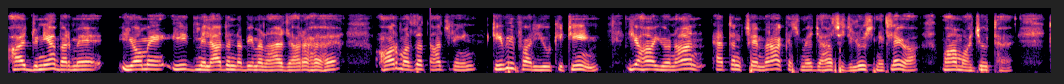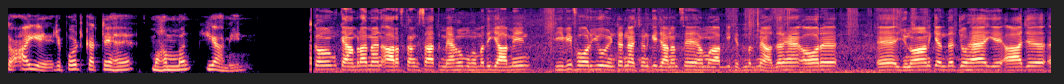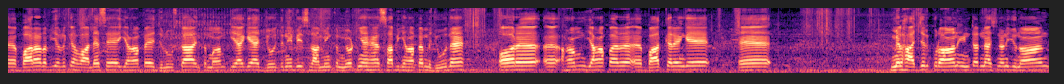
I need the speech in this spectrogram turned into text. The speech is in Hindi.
आज दुनिया भर में योम ईद मिलादुलनबी मनाया जा रहा है और मज़द नाजरीन टी वी फॉर यू की टीम यहाँ यूनान एथन से मराकस में जहाँ से जुलूस निकलेगा, वहाँ मौजूद है। तो आइए रिपोर्ट करते हैं मोहम्मद यामीन। कैमरामैन आरफ खान के साथ मैं हूँ Mohammad Yamin. T V for you international की जानब से हम आपकी खिदमत में हाज़िर हैं और यूनान के अंदर जो है, ये आज बारह रबी के हवाले से यहाँ पे जुलूस का इंतमाम किया गया है। जो जितनी भी इस्लामी कम्यूनिटियाँ हैं, सब यहाँ पे मौजूद हैं। और हम यहाँ पर बात करेंगे मिलहाजर कुरान इंटरनेशनल यूनान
